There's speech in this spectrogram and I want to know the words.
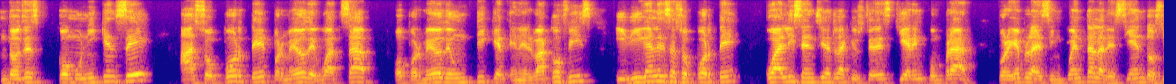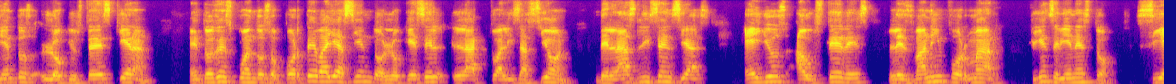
Entonces, comuníquense a soporte por medio de WhatsApp o por medio de un ticket en el back office y díganles a soporte cuál licencia es la que ustedes quieren comprar. Por ejemplo, la de 50, la de 100, 200, lo que ustedes quieran. Entonces, cuando soporte vaya haciendo lo que es el, la actualización de las licencias, ellos a ustedes les van a informar. Fíjense bien esto. Si,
